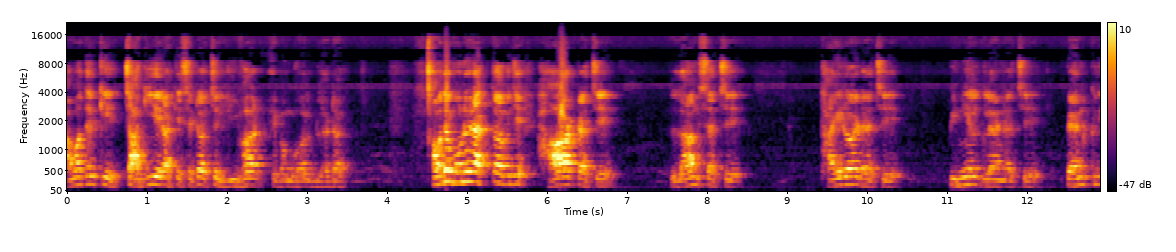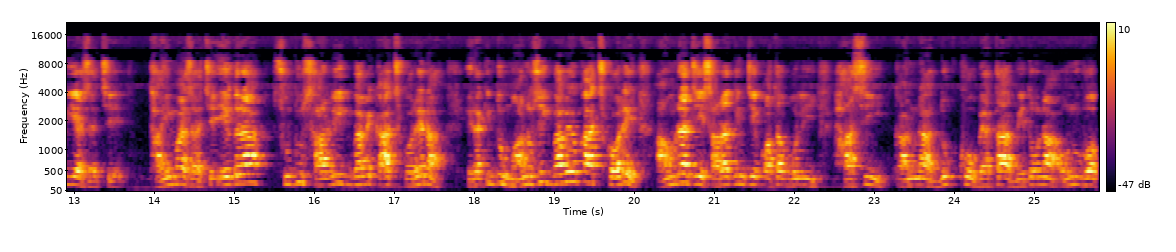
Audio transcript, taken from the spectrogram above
আমাদেরকে চাগিয়ে রাখে, সেটা হচ্ছে লিভার এবং গল ব্লাডার আমাদের মনে রাখতে হবে যে হার্ট আছে, লাংস আছে, থাইরয়েড আছে, পিনিয়াল গ্ল্যান্ড আছে, প্যানক্রিয়াস আছে, থাইমাস আছে এগুলা শুধু শারীরিকভাবে কাজ করে না, এরা কিন্তু মানসিকভাবেও কাজ করে। আমরা যে সারাদিন যে কথা বলি, হাসি, কান্না, দুঃখ, ব্যথা, বেদনা, অনুভব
